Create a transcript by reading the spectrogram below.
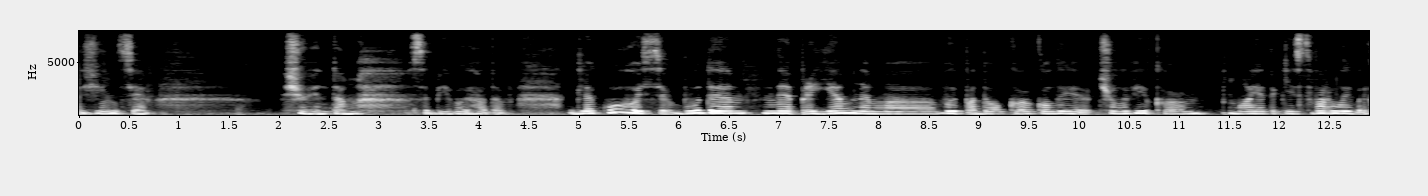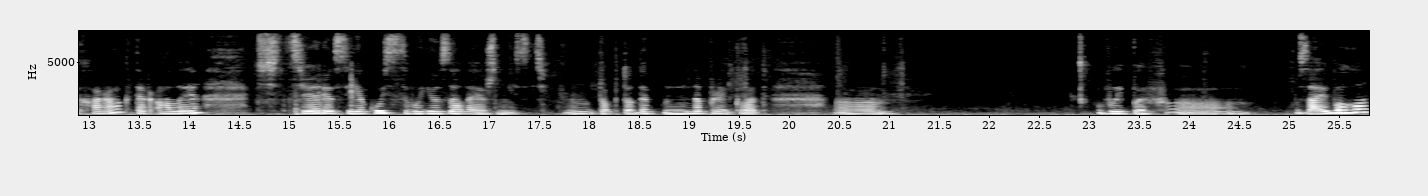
жінці, що він там собі вигадав. Для когось буде неприємним е, випадок, коли чоловік е, має такий сварливий характер, але через якусь свою залежність. Тобто, де, наприклад, е, випив е, зайвого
